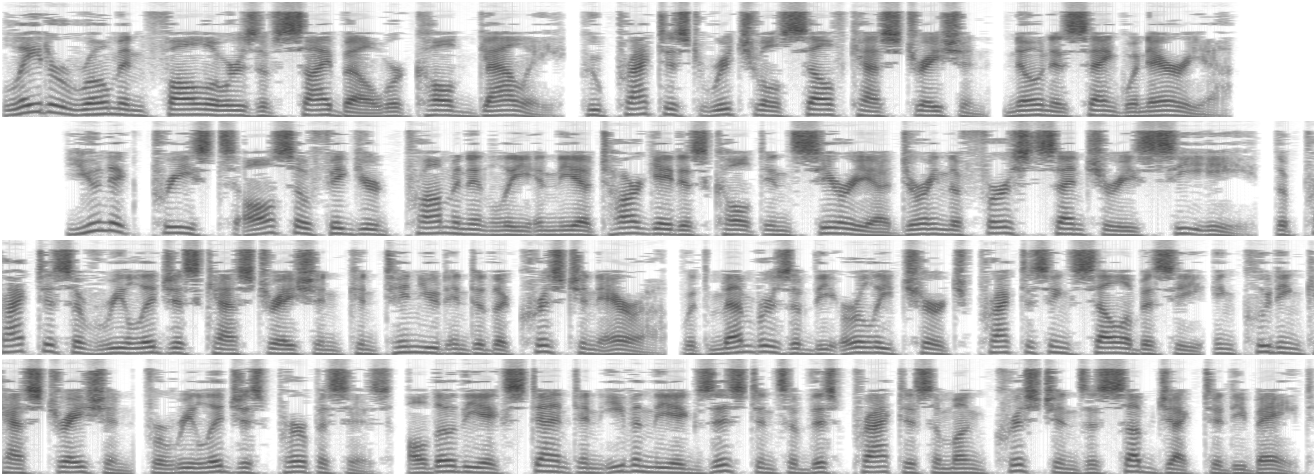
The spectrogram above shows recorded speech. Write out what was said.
Later Roman followers of Cybele were called Galli, who practiced ritual self-castration, known as sanguinaria. Eunuch priests also figured prominently in the Atargatis cult in Syria during the 1st centuries CE. The practice of religious castration continued into the Christian era, with members of the early church practicing celibacy including castration for religious purposes, although the extent and even the existence of this practice among Christians is subject to debate.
